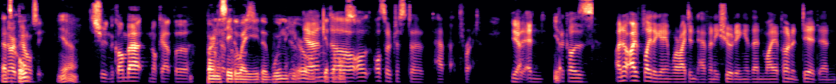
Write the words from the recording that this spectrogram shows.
That's no cool. penalty. Yeah. Shoot in the combat, knock out the. Bonus Okay, either way. horse. Either win the Yeah. hero yeah, or and get the uh, horse. al- also just to have that threat. Yeah. and Yeah. because I know I've played a game where I didn't have any shooting, and then my opponent did, and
